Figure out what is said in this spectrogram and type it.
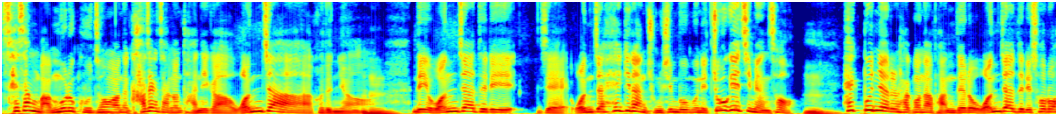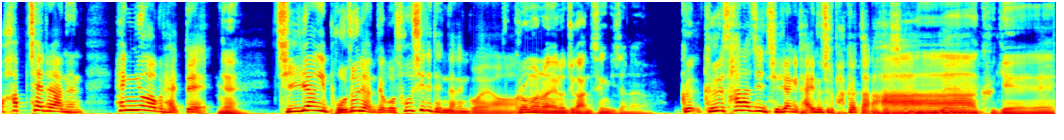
세상 만물을 구성하는 가장 작은 단위가 원자거든요. 음. 근데 이 원자들이 이제 원자 핵이라는 중심 부분이 쪼개지면서 음. 핵 분열을 하거나 반대로 원자들이 서로 합체를 하는 핵융합을 할때 네. 질량이 보존이 안 되고 소실이 된다는 거예요. 그러면 에너지가 안 생기잖아요. 그, 그 사라진 질량이 다 에너지로 바뀌었다는 뜻이에요. 아, 네. 그게.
